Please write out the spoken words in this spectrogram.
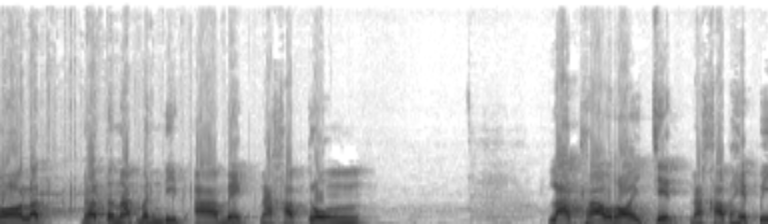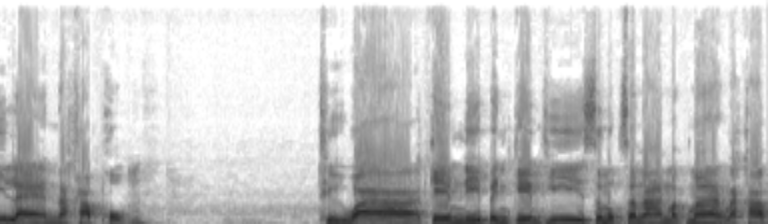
มรัตรัตนบัณฑิตอาเบกนะครับตรงลาดพร้าวร้อยเจ็ดนะครับแฮปปี้แลนด์นะครับผม ถือว่าเกมนี้เป็นเกมที่สนุกสนานมาก ๆนะครับ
